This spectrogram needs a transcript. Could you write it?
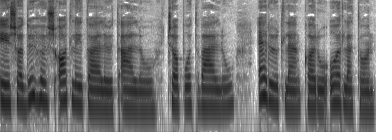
és a dühös atléta előtt álló, csapott vállú, erőtlen karú orleton,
